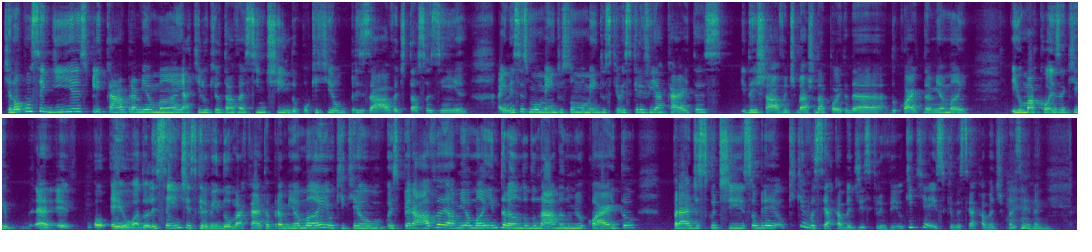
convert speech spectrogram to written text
que eu não conseguia explicar para minha mãe aquilo que eu estava sentindo, por que eu precisava de estar sozinha. Aí nesses momentos são momentos que eu escrevia cartas e deixava debaixo da porta da, do quarto da minha mãe. E uma coisa que é, é eu, adolescente, escrevendo uma carta para minha mãe, o que, que eu esperava é a minha mãe entrando do nada no meu quarto para discutir sobre o que, que você acaba de escrever, o que, que é isso que você acaba de fazer, né?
